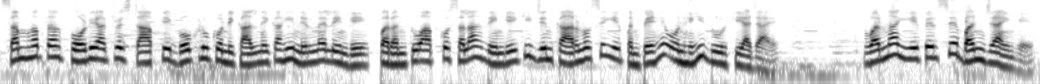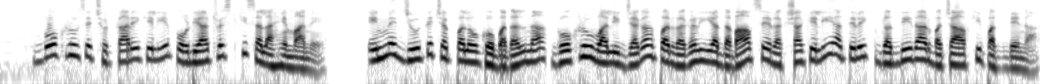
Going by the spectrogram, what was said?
संभवतः पोडियाट्रिस्ट आपके गोखरू को निकालने का ही निर्णय लेंगे, परंतु आपको सलाह देंगे कि जिन कारणों से ये पनपे हैं, उन्हें ही दूर किया जाए। वरना ये फिर से बन जाएँगे। गोखरू से छुटकारे के लिए पोडियाट्रिस्ट की सलाहें माने। इनमें जूते चप्पलों को बदलना, गोखरू वाली जगह पर रगड़ या दबाव से रक्षा के लिए अतिरिक्त गद्दीदार बचाव की पत देना।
